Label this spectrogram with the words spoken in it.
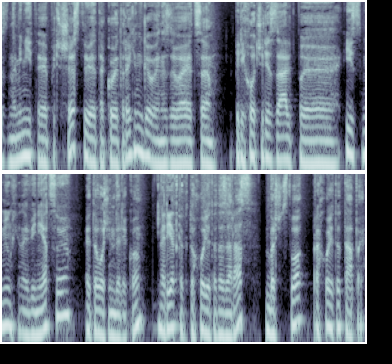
знаменитое путешествие, такое трекинговое, называется «Переход через Альпы из Мюнхена в Венецию». Это очень далеко. Редко кто ходит это за раз. Большинство проходит этапы.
